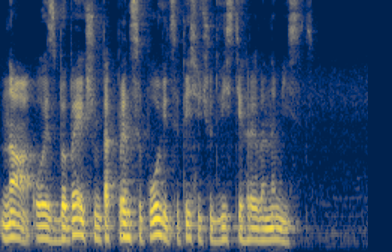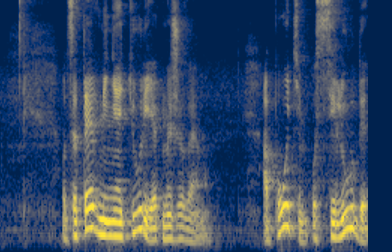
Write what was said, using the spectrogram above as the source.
на ОСББ, якщо їм так принципові, це 1200 гривень на місяць. Оце те в мініатюрі, як ми живемо. А потім ось ці люди,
